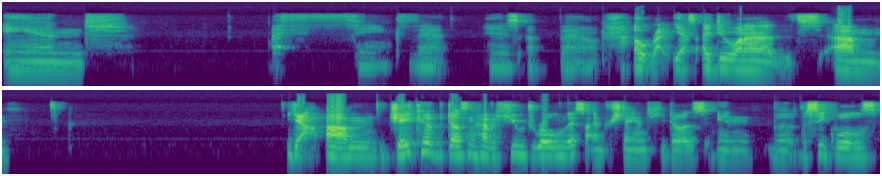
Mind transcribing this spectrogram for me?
And I think that is about... Oh, right, yes, I do want to... Um, yeah, um, Jacob doesn't have a huge role in this. I understand he does in the, the sequels.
